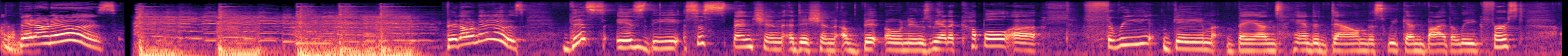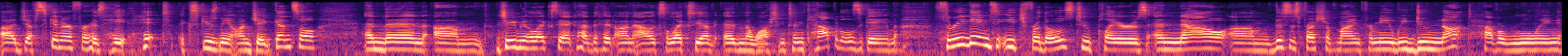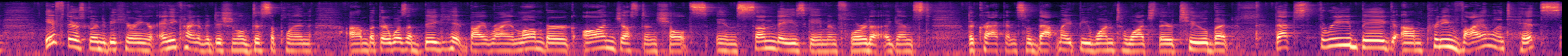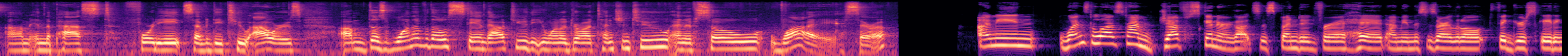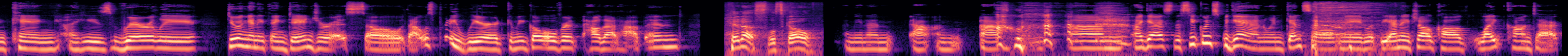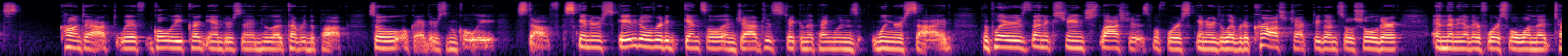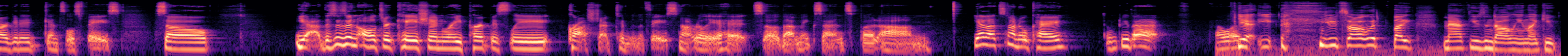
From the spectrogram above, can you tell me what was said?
Bit O News. Bit O News. This is the suspension edition of Bit O News. We had a couple, uh, three game bans handed down this weekend by the league. First, uh, Jeff Skinner for his hit, hit, excuse me, on Jake Guentzel. And then um, Jamie Oleksiak had the hit on Alex Alexeyev in the Washington Capitals game. Three games each for those two players. And now, um, this is fresh of mind for me. We do not have a ruling if there's going to be hearing or any kind of additional discipline. Um, but there was a big hit by Ryan Lomberg on Justin Schultz in Sunday's game in Florida against the Kraken. So that might be one to watch there too. But that's three big, um, pretty violent hits um, in the past 48, 72 hours. Um, does one of those stand out to you that you want to draw attention to? And if so, why, Sara? I mean, when's the last time Jeff Skinner got suspended for a hit? I mean, this is our little figure skating king. Uh, he's rarely doing anything dangerous. So that was pretty weird. Can we go over how that happened? Hit us. Let's go. I mean, I'm I'm asking. um, I guess the sequence began when Guentzel made what the NHL called light contacts contact with goalie Craig Anderson, who had covered the puck. So, okay, there's some goalie stuff. Skinner skated over to Guentzel and jabbed his stick in the Penguins' winger side. The players then exchanged slashes before Skinner delivered a cross check to Guentzel's shoulder and then another forceful one that targeted Guentzel's face. So, yeah, this is an altercation where he purposely cross checked him in the face, not really a hit. So that makes sense. But um, yeah, that's not okay. Don't do that, fellas. Yeah, you, you saw it with like Matthews and Dahlin. Like you,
